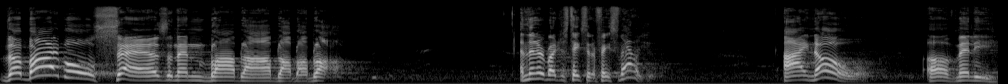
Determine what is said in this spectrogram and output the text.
the Bible says, and then blah, blah, blah, blah, blah. And then everybody just takes it at face value. I know of many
